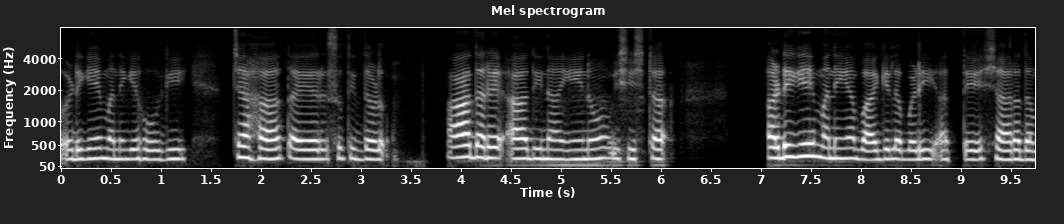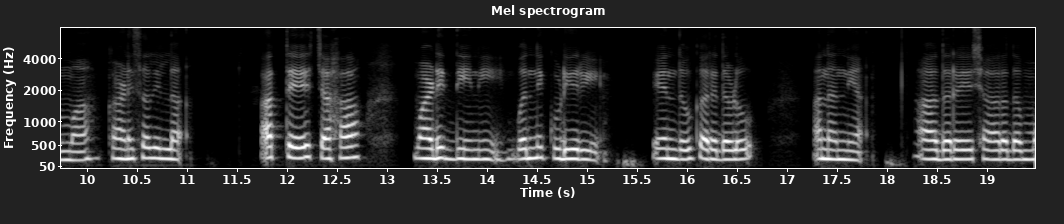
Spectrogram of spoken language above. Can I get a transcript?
ಅಡುಗೆ ಮನೆಗೆ ಹೋಗಿ ಚಹಾ ತಯಾರಿಸುತ್ತಿದ್ದಳು. ಆದರೆ ಆ ದಿನ ಏನೋ ವಿಶಿಷ್ಟ. ಅಡಿಗೆ ಮನೆಯ ಬಾಗಿಲ ಬಳಿ ಅತ್ತೆ ಶಾರದಮ್ಮ ಕಾಣಿಸಲಿಲ್ಲ. ಅತ್ತೆ ಚಹಾ ಮಾಡಿದ್ದೀನಿ ಬನ್ನಿ ಕುಡೀರಿ ಎಂದು ಕರೆದಳು ಅನನ್ಯ. ಆದರೆ ಶಾರದಮ್ಮ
